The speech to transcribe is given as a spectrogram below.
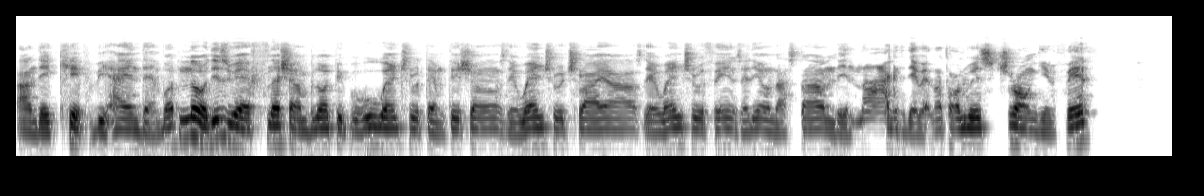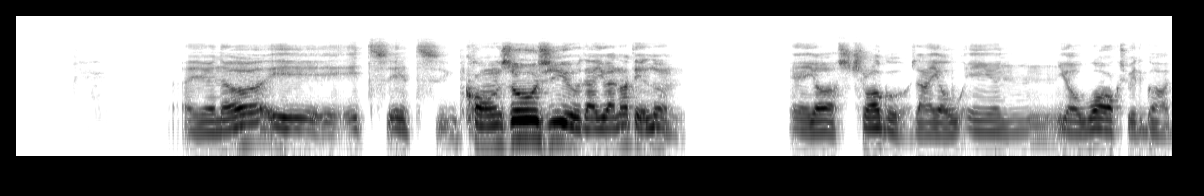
and they cape behind them. But no, these were flesh and blood people who went through temptations, they went through trials, they went through things they didn't understand, they nagged, they were not always strong in faith. You know, it it consoles you that you are not alone in your struggles and your in your walks with God.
